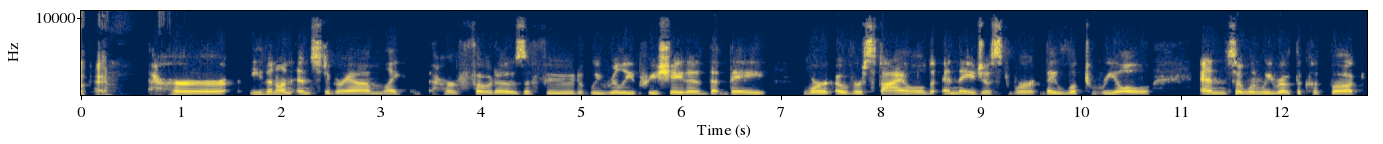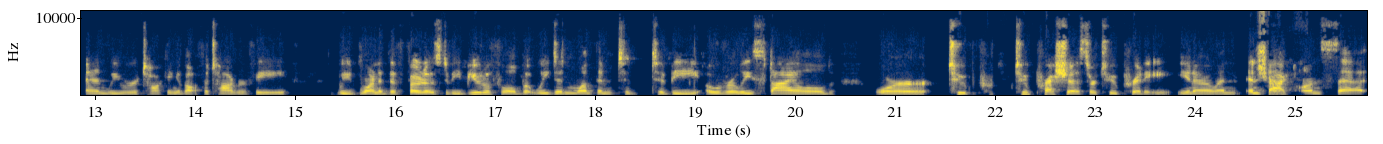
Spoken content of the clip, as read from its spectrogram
okay her even on Instagram, like her photos of food, we really appreciated that they weren't overstyled and they just were they looked real. And so when we wrote the cookbook and we were talking about photography, we wanted the photos to be beautiful, but we didn't want them to to be overly styled or too too precious or too pretty, you know. And in Sure. fact, on set,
